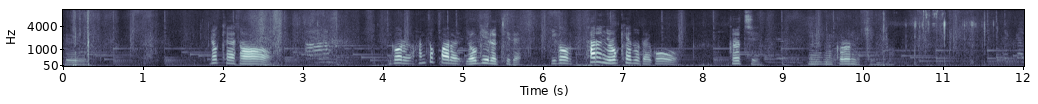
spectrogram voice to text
그 이렇게 해서 아 이거를 한쪽 발을 여기를 기대. 이거 팔은 이렇게 해도 되고 그렇지. 음, 음, 그런 느낌으로. 약간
